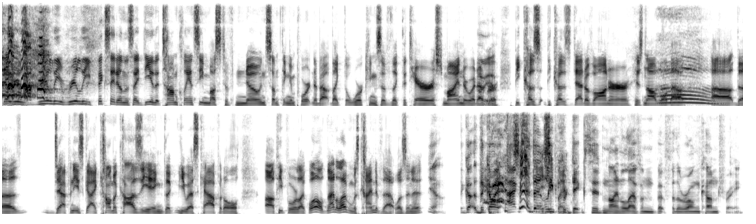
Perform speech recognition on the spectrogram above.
they were really really fixated on this idea that Tom Clancy must have known something important about like the workings of like the terrorist mind or whatever yeah. because because Debt of Honor, his novel about uh, the Japanese guy kamikazeing the U.S. Capitol, uh, people were like, "Well, 9/11 was kind of that, wasn't it?" Yeah. The guy, the guy accidentally basically. predicted 9/11, but for the wrong country.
